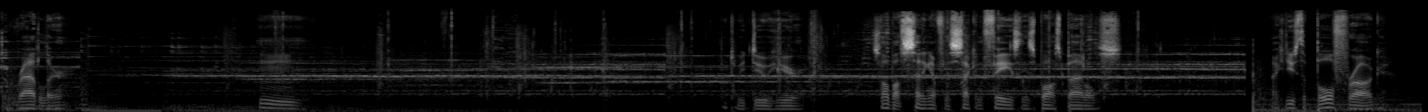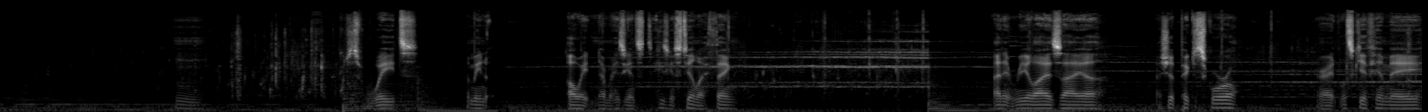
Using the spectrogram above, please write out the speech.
The Rattler. Hmm. What do we do here? It's all about setting up for the second phase in these boss battles. I could use the Bullfrog. Hmm. Wait. I mean... Oh wait, never mind, he's gonna, he's gonna steal my thing. I didn't realize I, uh... I should have picked a squirrel. Alright, let's give him a...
